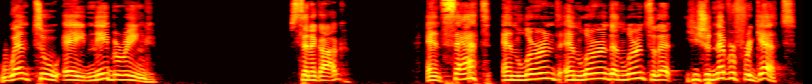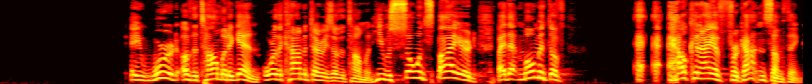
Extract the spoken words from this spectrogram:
went to a neighboring synagogue and sat and learned and learned and learned so that he should never forget a word of the Talmud again or the commentaries of the Talmud. He was so inspired by that moment of how can I have forgotten something?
